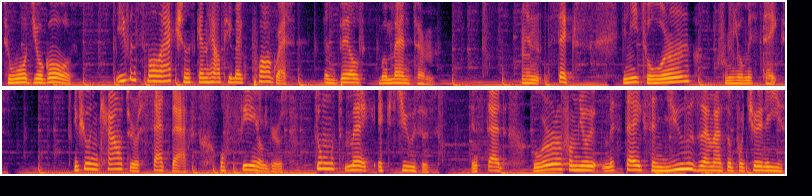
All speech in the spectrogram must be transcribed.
towards your goals. Even small actions can help you make progress and build momentum. And six, you need to learn from your mistakes. If you encounter setbacks or failures, don't make excuses. Instead, learn from your mistakes and use them as opportunities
